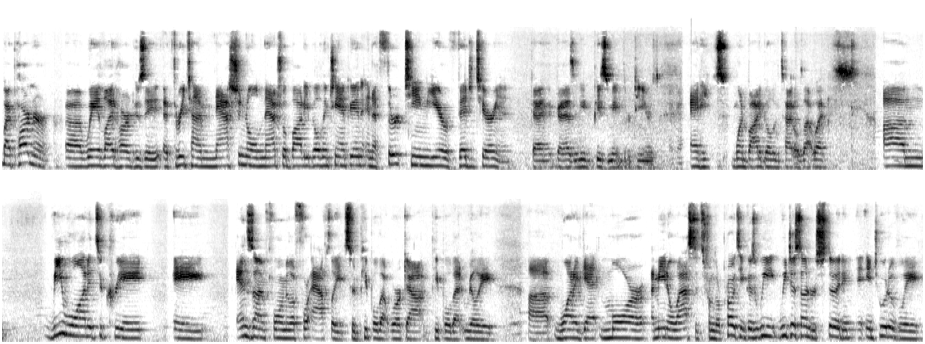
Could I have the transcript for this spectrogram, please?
my partner uh, Wade Lightheart, who's a, a three-time national natural bodybuilding champion and a 13-year vegetarian. Okay, the guy hasn't eaten a piece of meat in 13 years, Okay. and he's won bodybuilding titles that way. Um, we wanted to create a enzyme formula for athletes and people that work out and people that really uh, want to get more amino acids from their protein because we we just understood in, intuitively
